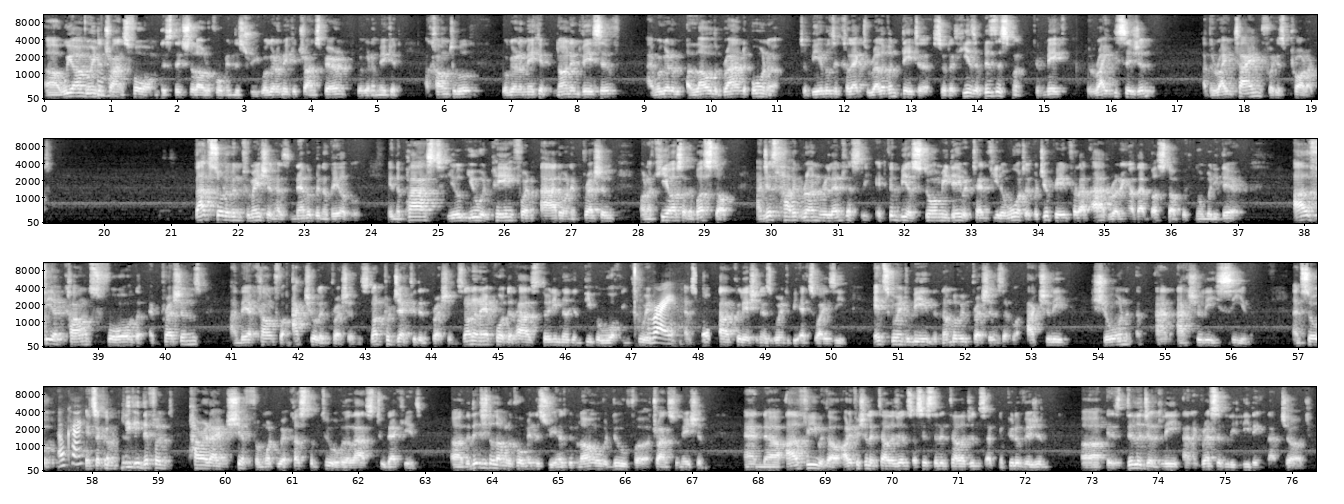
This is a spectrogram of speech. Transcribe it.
Uh, we are going to transform this digital out of home industry. We're going to make it transparent, we're going to make it accountable, we're going to make it non invasive, and we're going to allow the brand owner to be able to collect relevant data so that he, as a businessman, can make the right decision at the right time for his product. That sort of information has never been available. In the past, you, you would pay for an ad or an impression on a kiosk at a bus stop and just have it run relentlessly. It could be a stormy day with 10 feet of water, but you're paying for that ad running at that bus stop with nobody there. Alfi accounts for the impressions and they account for actual impressions, not projected impressions. Not an airport that has 30 million people walking through it Right. and so calculation is going to be XYZ. It's going to be the number of impressions that were actually shown and actually seen. And so Okay. it's a completely different paradigm shift from what we're accustomed to over the last two decades. Uh, the digital out of home industry has been long overdue for transformation. And uh, Alfi, with our artificial intelligence, assisted intelligence, and computer vision, uh, is diligently and aggressively leading that charge.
